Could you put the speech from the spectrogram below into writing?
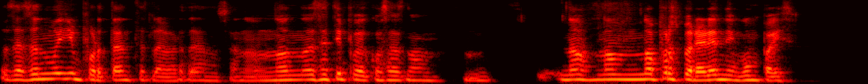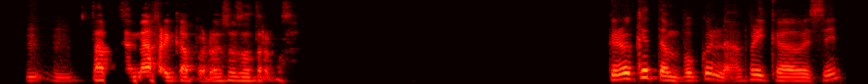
O sea, son muy importantes, la verdad. O sea, no, no, no ese tipo de cosas no, no, no, no prosperaría en ningún país. Vez en África, pero eso es otra cosa. Creo que tampoco en África, ¿o sí?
